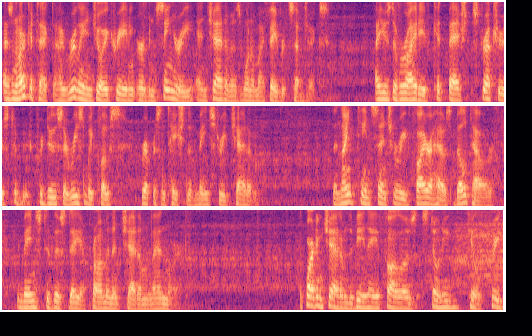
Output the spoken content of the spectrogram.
As an architect, I really enjoy creating urban scenery, and Chatham is one of my favorite subjects. I used a variety of kit-bashed structures to produce a reasonably close representation of Main Street Chatham. The 19th century firehouse bell tower remains to this day a prominent Chatham landmark. Departing Chatham, the B&A follows Stony Kill Creek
